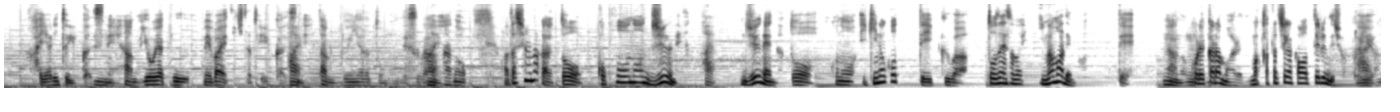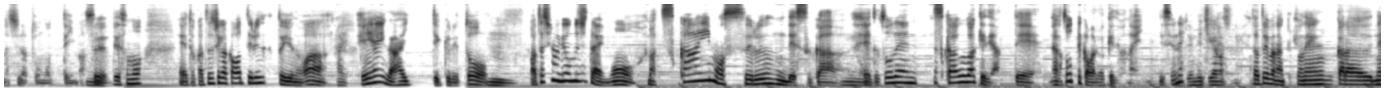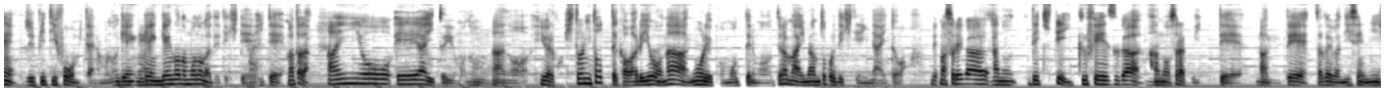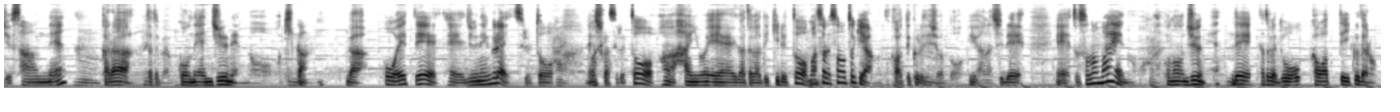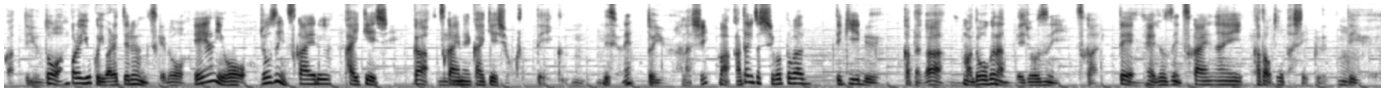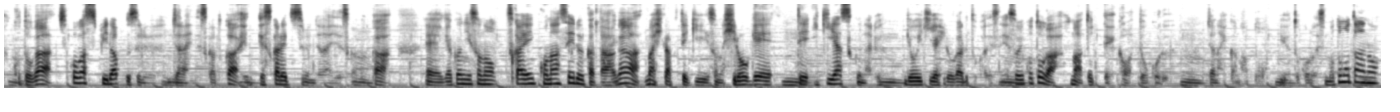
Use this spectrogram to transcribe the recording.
流行りというかですね、あのようやく芽生えてきたというかですね、多分分野だと思うんですが、はい。あの私の中だとここの10年、はい。10年だとこの生き残っていくは当然その今までもあってあのこれからもある、まあ、形が変わってるんでしょうとはい。いう話だと思っています。うん。でその、えー、と形が変わってるというのは、はい。AI が入ってくると、うん私の業務自体も、まあ、使いもするんですが、うんえー、と当然使うわけであってなんか取って変わるわけではないんですよね。全然違いますね。例えばなんか去年からね GPT-4 みたいなもの言ね言言語のものが出てきていて、まあ、ただ汎用 AI というもの,、うんあのいわゆる人にとって変わるような能力を持ってるものっていうのはまあ今のところできていないと。でまあ、それがあのできていくフェーズがあうんのおそらく一定あって、例えば2023年うん。から例えば5年10年の期間が、を得て、えー10年ぐらいすると、はい。もしかすると、まあ、汎用 AI 型ができると、まあ、それその時はまた変わってくるでしょうという話で、えー、とその前のはい。この10年で、例えばどう変わっていくだろうかっていうと、これよく言われてるんですけど AI を上手に使える会計士が使えない会計士を食っていくうん。うん。ですよね、という話。まあ簡単に言うと仕事ができる方が、まあ、道具なので上手に使って、えー上手に使えない方を淘汰していくっていうことが、そこがスピードアップするんじゃないですかとか、エエスカレートするんじゃないですかとか、えー逆にその使いこなせる方が、まあ、比較的その広げていきやすくなる、うん。領域が広がるとかですね、うん。そういうことが、まあ、取って変わって起こるうんじゃないかなというところです。もともとあの、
